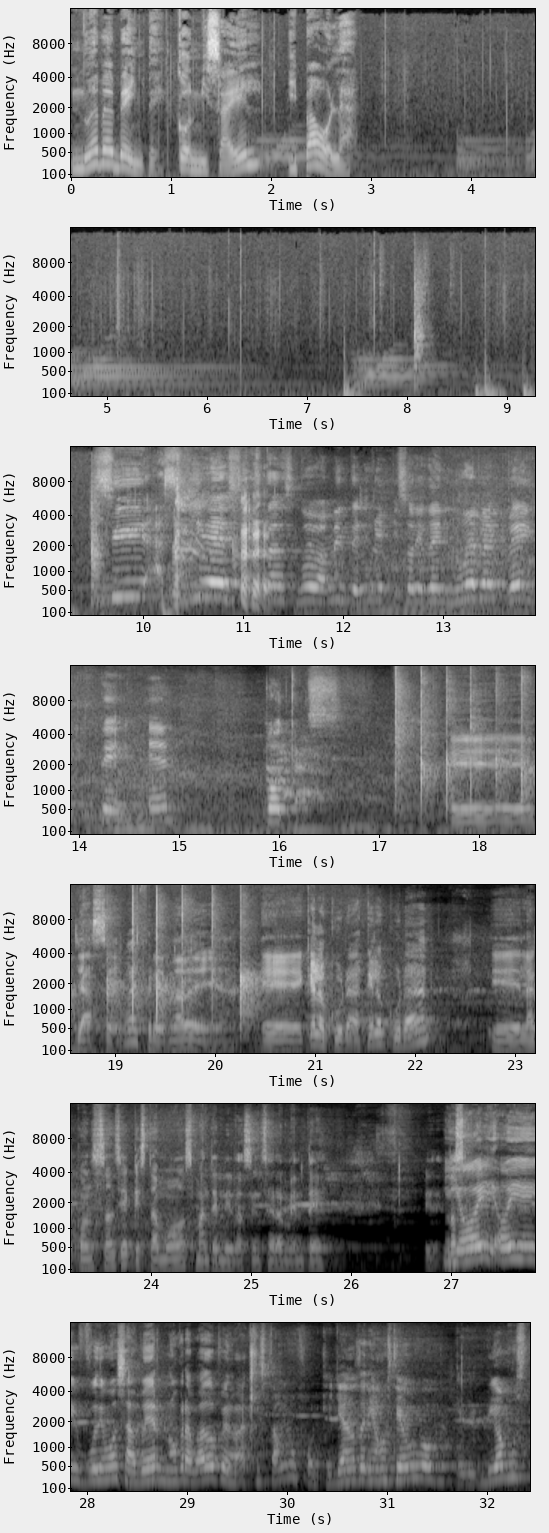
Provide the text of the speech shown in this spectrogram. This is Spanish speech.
920 con Misael y Paola. Sí, así es. Estás nuevamente en un episodio de 920, el podcast. Eh, ya sé, my friend, nada de- eh, qué locura, qué locura eh, la constancia que estamos manteniendo, sinceramente. Eh, no y sé- hoy, hoy pudimos haber no grabado, pero aquí estamos porque ya no teníamos tiempo, que digamos,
